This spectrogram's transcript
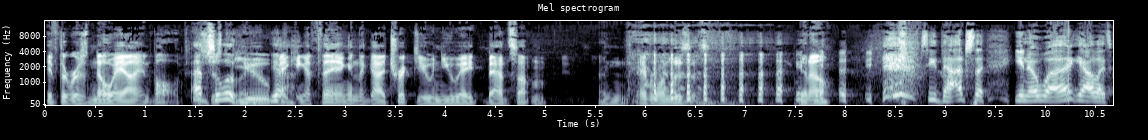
if there was no AI involved. It's just Absolutely, you yeah. making a thing, and the guy tricked you, and you ate bad something, and everyone loses. you know? See, that's the, you know what? Yeah, let's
